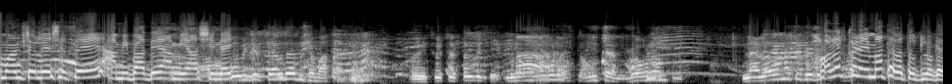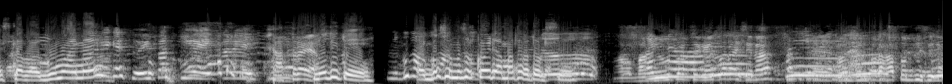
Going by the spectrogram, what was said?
মান চলে এসেছে আমি বাদে আমি আসি নাই। হঠাৎ করে মাথা ব্যথা উঠল গাছ আবার ঘুমায় নাই? নদীতে? গোসল মোসল কইরা মাথা ব্যথা উঠছে। মানে উপর থেকে এবার আইছে না? অনেকদিন পরে হাতর দিছি না?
